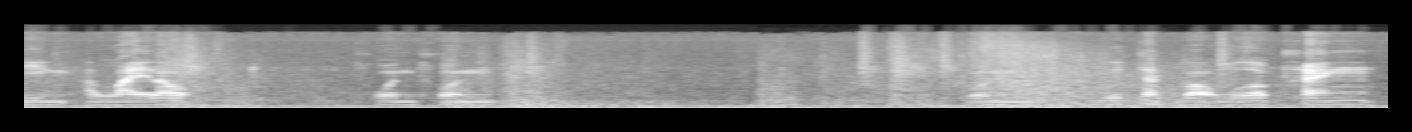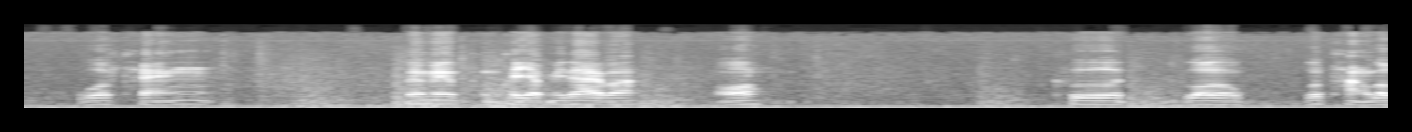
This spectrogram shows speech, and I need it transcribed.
ยิงอะไรเล่าทนทน ทนรู้จักเปล่าเวิร์ฟแทงเวิร์ฟแทงเฮ้ยทำไมผมขยับไม่ได้วะอ๋อ คือเรารถถังเรา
